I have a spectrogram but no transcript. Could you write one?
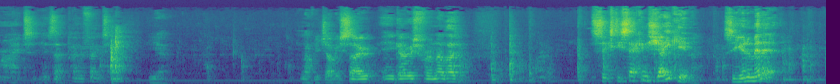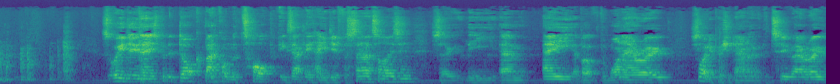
Right, is that perfect? Yeah. Lovely jobby. So here goes for another 60 second shaking. See you in a minute. So all you do then is put the dock back on the top exactly how you did for sanitising. So the um, A above the one arrow, slightly push it down over the two arrow.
